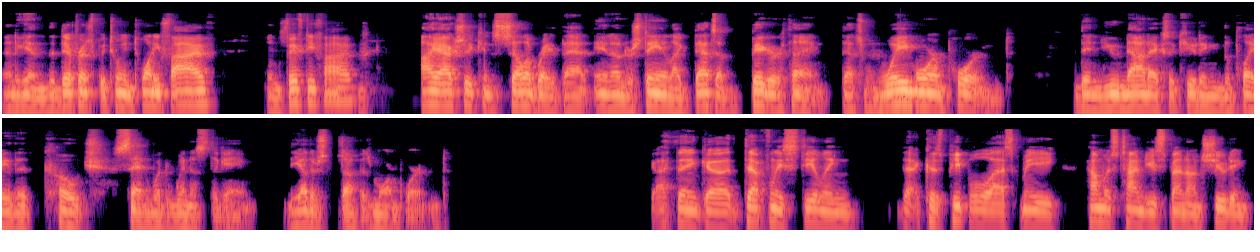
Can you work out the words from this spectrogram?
And again, the difference between 25 and 55, mm. I actually can celebrate that and understand like that's a bigger thing. That's mm. way more important than you not executing the play that coach said would win us the game. The other stuff is more important. I think uh, definitely stealing that because people will ask me, how much time do you spend on shooting?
